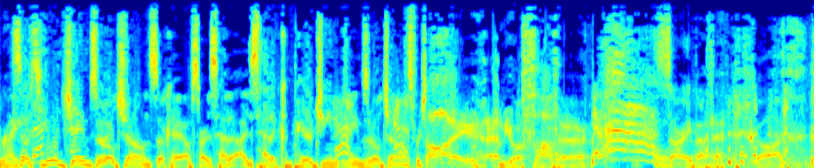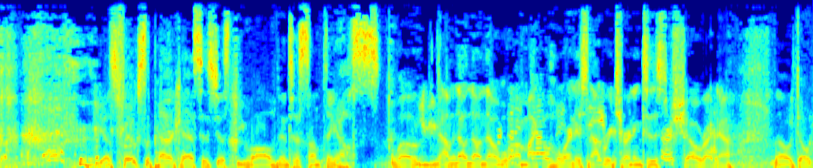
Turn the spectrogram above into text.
Right. So it's you and James Earl Jones. Okay, I'm sorry. I just had to, I just had to compare Gene to Yes, James Earl Jones yes. for I am your father. Sorry about that. God. yes, folks, the Paracast has just evolved into something else. Well, um, no, no, no. Uh, Michael Horn is not returning to this show right now. No, don't,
